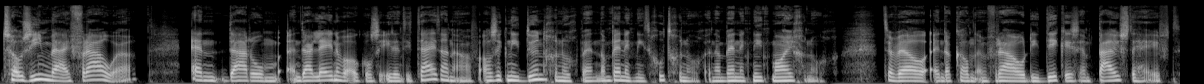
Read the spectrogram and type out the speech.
zo zien wij vrouwen. En, daarom, en daar lenen we ook onze identiteit aan af. Als ik niet dun genoeg ben, dan ben ik niet goed genoeg. En dan ben ik niet mooi genoeg. Terwijl, en dan kan een vrouw die dik is en puisten heeft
